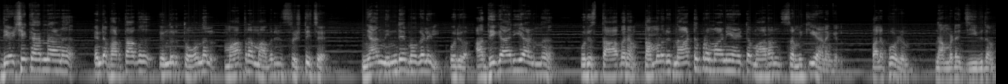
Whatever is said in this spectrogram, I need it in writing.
ദേഷ്യക്കാരനാണ് എന്റെ ഭർത്താവ് എന്നൊരു തോന്നൽ മാത്രം അവരിൽ സൃഷ്ടിച്ച് ഞാൻ നിന്റെ മുകളിൽ ഒരു അധികാരിയാണെന്ന് ഒരു സ്ഥാപനം നമ്മളൊരു നാട്ടുപ്രമാണിയായിട്ട് മാറാൻ ശ്രമിക്കുകയാണെങ്കിൽ പലപ്പോഴും നമ്മുടെ ജീവിതം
